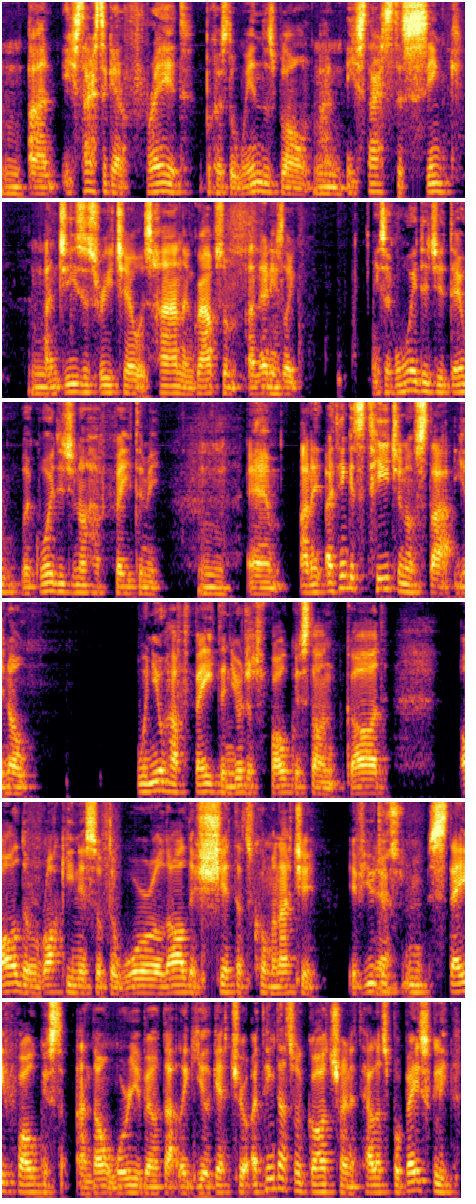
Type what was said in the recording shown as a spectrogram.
hmm. and he starts to get afraid because the wind is blowing and he starts to sink. And Jesus reaches out his hand and grabs him. And then he's like, he's like, why did you do? Like, why did you not have faith in me? Um, and I, I think it's teaching us that, you know, when you have faith and you're just focused on God, all the rockiness of the world, all the shit that's coming at you, if you just mm, stay focused and don't worry about that, like you'll get through. I think that's what God's trying to tell us. But basically,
